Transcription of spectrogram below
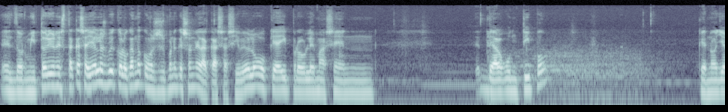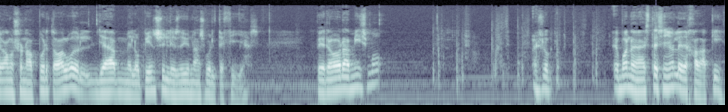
el dormitorio en esta casa. Ya los voy colocando como se supone que son en la casa. Si veo luego que hay problemas en de algún tipo, que no llegamos a una puerta o algo, ya me lo pienso y les doy unas vueltecillas. Pero ahora mismo es lo eh, bueno, a este señor le he dejado aquí.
